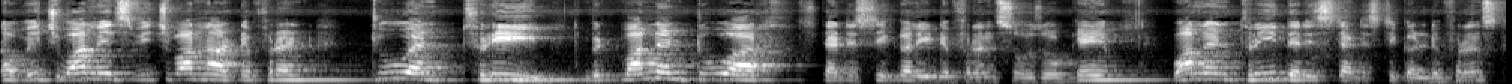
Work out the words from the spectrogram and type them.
Now which one is which one are different? 2 and 3 but 1 and 2 are statistically it's okay? 1 and 3 there is statistical difference.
